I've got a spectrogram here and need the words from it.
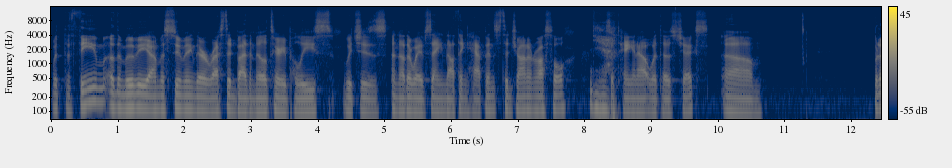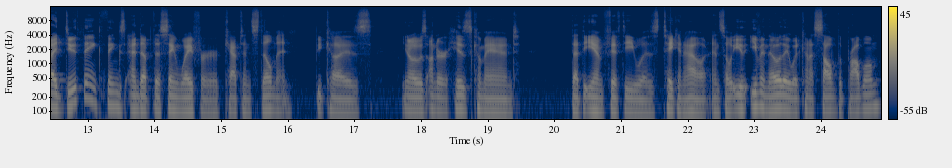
With the theme of the movie, I'm assuming they're arrested by the military police, which is another way of saying nothing happens to John and Russell. Yeah. Except hanging out with those chicks. Um, but I do think things end up the same way for Captain Stillman because, you know, it was under his command that the EM50 was taken out. And so e- even though they would kind of solve the problem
